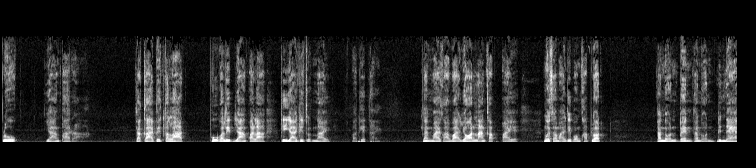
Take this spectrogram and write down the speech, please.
ปลูกยางพาราก็กลายเป็นตลาดผู้ผลิตยางพาราที่ใหญ่ที่สุดในประเทศไทย นั่นหมายความว่าย้อนหลังกลับไป เมื่อสมัยที่ผมขับรถ ถนนเป็นถนนดินแดง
